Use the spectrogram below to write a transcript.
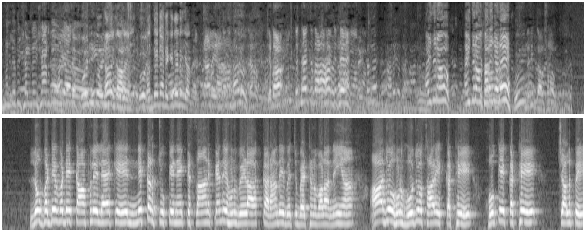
ਬੰਦੇ ਤੇ ਛੱਡਣੇ ਛੱਡ ਦਿਓ ਯਾਰ ਕੋਈ ਨਹੀਂ ਕੋਈ ਚਤਾਲੇ ਬੰਦੇ ਤੁਹਾਡੇ ਕਿਤੇ ਨਹੀਂ ਜਾਂਦੇ ਚਤਾਲਾ ਕਿੱਥੇ ਚਤਾਲਾ ਸਾਹਿਬ ਕਿੱਥੇ ਨੇ ਆਓ ਇੱਧਰ ਆਓ ਸਾਰੇ ਜਣੇ ਮੇਰੀ ਗੱਲ ਸੁਣੋ ਲੋ ਵੱਡੇ ਵੱਡੇ ਕਾਫਲੇ ਲੈ ਕੇ ਨਿਕਲ ਚੁੱਕੇ ਨੇ ਕਿਸਾਨ। ਕਹਿੰਦੇ ਹੁਣ ਵੇਲਾ ਘਰਾਂ ਦੇ ਵਿੱਚ ਬੈਠਣ ਵਾਲਾ ਨਹੀਂ ਆ। ਆ ਹੁਣ ਹੋ ਜੋ ਸਾਰੇ ਇਕੱਠੇ। ਹੋ ਕੇ ਇਕੱਠੇ ਚੱਲ ਪਏ।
